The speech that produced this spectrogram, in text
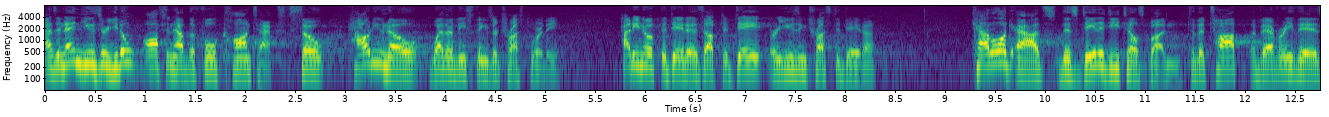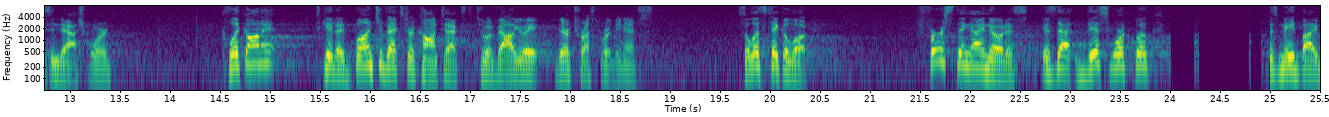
As an end user, you don't often have the full context. So, how do you know whether these things are trustworthy? How do you know if the data is up to date or using trusted data? Catalog adds this data details button to the top of every viz and dashboard. Click on it to get a bunch of extra context to evaluate their trustworthiness. So let's take a look. First thing I notice is that this workbook is made by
